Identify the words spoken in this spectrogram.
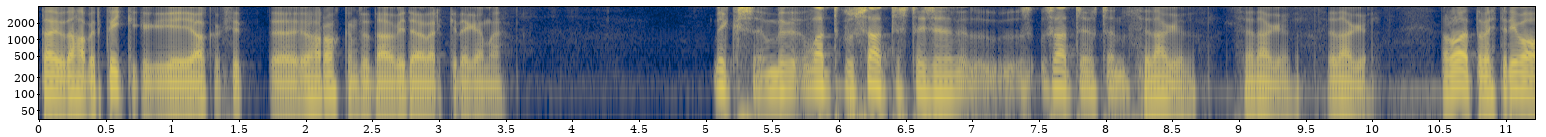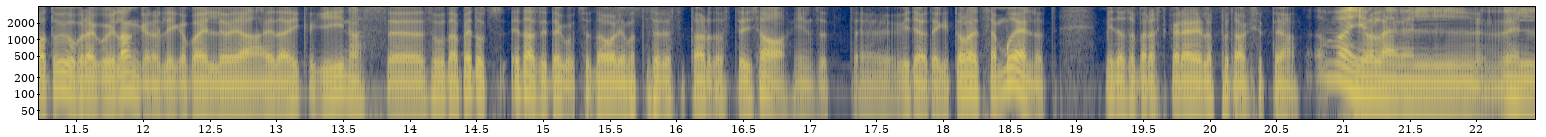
ta ju tahab, et kõik ikkagi hakkaksid äh, üha rohkem seda videovärki tegema. miks, vaata, kus saates ta ise saatejuht on. seda küll, seda küll, seda küll no loodetavasti Rivo tuju praegu ei langenud liiga palju ja, ja ta ikkagi Hiinas äh, suudab edu, edasi tegutseda, hoolimata sellest, et Hardost ei saa ilmselt äh, videotegijat. oled sa mõelnud, mida sa pärast karjääri lõppu tahaksid teha? ma ei ole veel, veel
